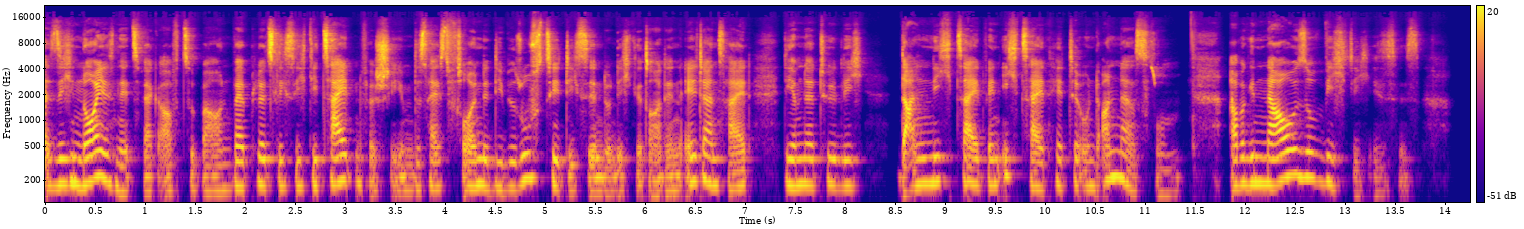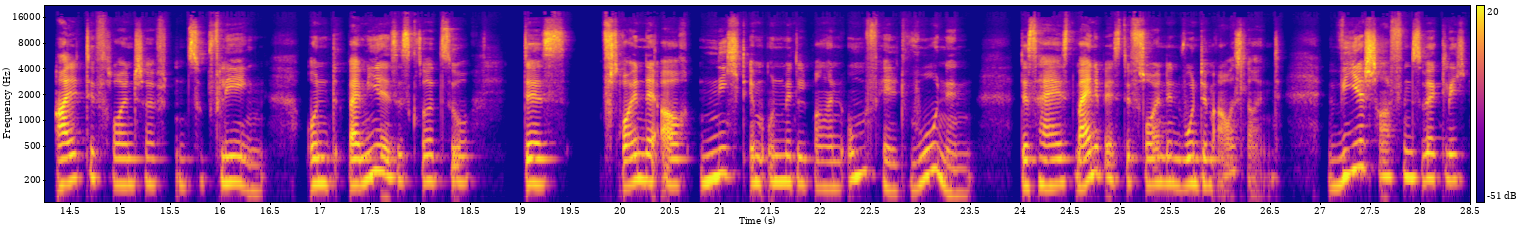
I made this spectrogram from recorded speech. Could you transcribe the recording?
sich ein neues Netzwerk aufzubauen, weil plötzlich sich die Zeiten verschieben. Das heißt, Freunde, die berufstätig sind und ich gerade in Elternzeit, die haben natürlich dann nicht Zeit, wenn ich Zeit hätte und andersrum. Aber genauso wichtig ist es, alte Freundschaften zu pflegen. Und bei mir ist es gerade so, dass Freunde auch nicht im unmittelbaren Umfeld wohnen. Das heißt, meine beste Freundin wohnt im Ausland. Wir schaffen es wirklich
